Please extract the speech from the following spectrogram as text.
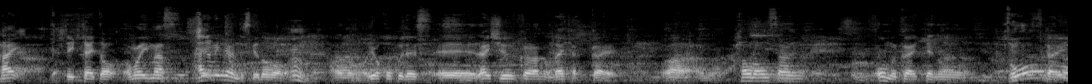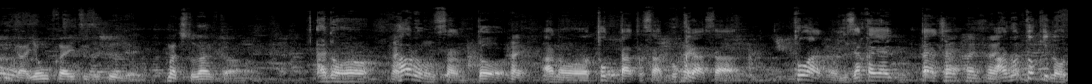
はい。していきたいと思います、ちなみになんですけど、あの予告です、えー来週からの第100回はあのハオロンさんを迎えての会議が4回続くんでまあちょっとなんかあのハーロンさんと、はい。あの撮った後さ僕らさとあの居酒屋行ったじゃん、はいはいはいあの時の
